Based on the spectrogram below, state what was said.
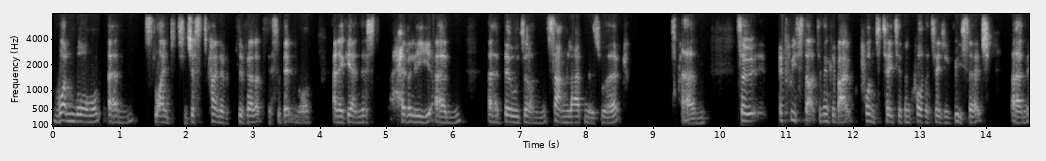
one more um, slide to just kind of develop this a bit more. And again, this heavily um, uh, builds on Sam Ladner's work. Um, so if we start to think about quantitative and qualitative research um,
